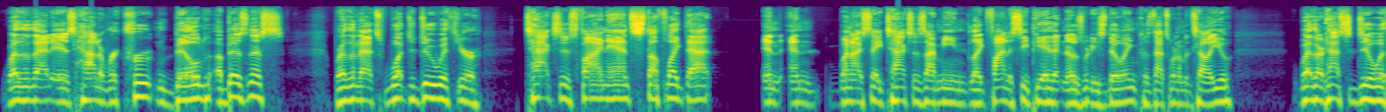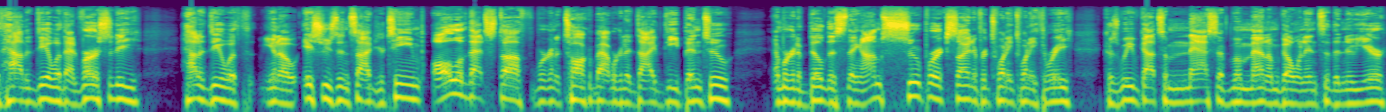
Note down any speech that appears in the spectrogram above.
whether that is how to recruit and build a business, whether that's what to do with your taxes, finance, stuff like that. And and when I say taxes, I mean like find a CPA that knows what he's doing because that's what I'm going to tell you. Whether it has to deal with how to deal with adversity, how to deal with, you know, issues inside your team, all of that stuff we're going to talk about, we're going to dive deep into and we're going to build this thing. I'm super excited for 2023 because we've got some massive momentum going into the new year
